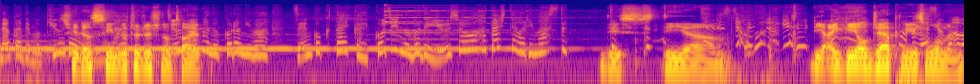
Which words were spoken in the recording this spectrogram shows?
中でも弓道 She does seem the traditional 中 type. 等部の頃には全国大会個人の部で優勝を果たしております This the um the ideal Japanese woman. 日本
